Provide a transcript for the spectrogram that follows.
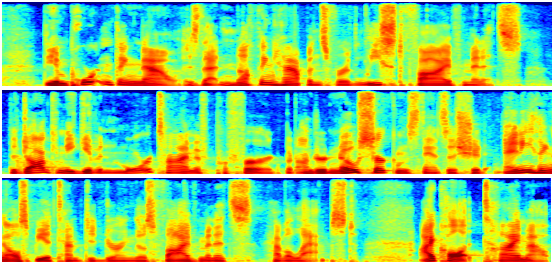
the important thing now is that nothing happens for at least five minutes. The dog can be given more time if preferred, but under no circumstances should anything else be attempted during those five minutes have elapsed. I call it timeout.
